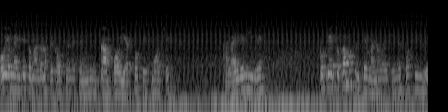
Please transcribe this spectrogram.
obviamente tomando las precauciones en un campo abierto que es Moche, al aire libre, porque tocamos el tema, ¿no? De que no es posible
